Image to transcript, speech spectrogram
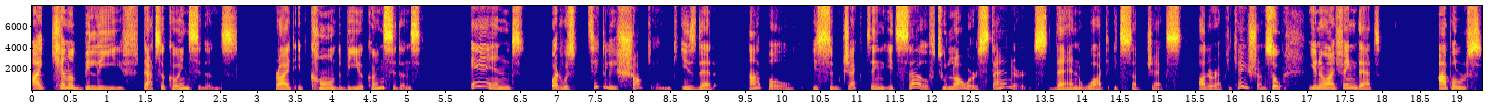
I cannot believe that's a coincidence, right? It can't be a coincidence. And what was particularly shocking is that Apple is subjecting itself to lower standards than what it subjects other applications. So, you know, I think that Apple's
